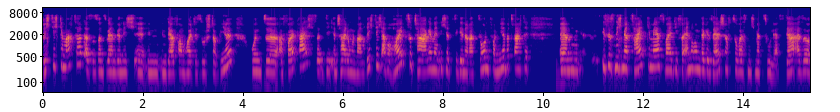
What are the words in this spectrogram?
richtig gemacht hat. Also sonst wären wir nicht äh, in, in der Form heute so stabil und äh, erfolgreich. Die Entscheidungen waren richtig. Aber heutzutage, wenn ich jetzt die Generation von mir betrachte, mhm. ähm, ist es nicht mehr zeitgemäß, weil die Veränderung der Gesellschaft sowas nicht mehr zulässt. Ja, also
